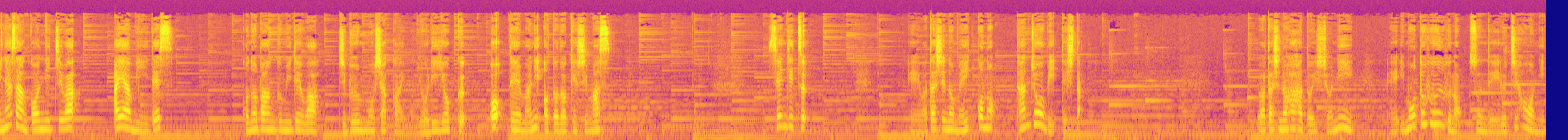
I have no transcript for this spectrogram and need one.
皆さんこんにちは。あやみーです。この番組では自分も社会もよりよくをテーマにお届けします。先日、えー、私の姪っ子の誕生日でした。私の母と一緒に、えー、妹夫婦の住んでいる地方に、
